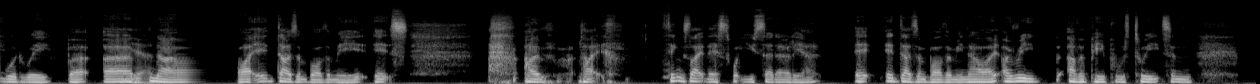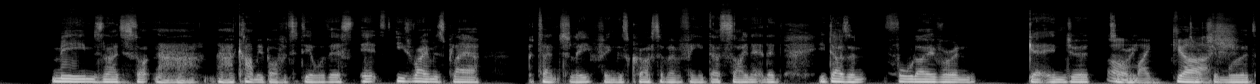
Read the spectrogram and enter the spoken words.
would we? But um, Yeah. no, I- it doesn't bother me. It's I'm like things like this. What you said earlier, it it doesn't bother me now. I, I read other people's tweets and memes, and I just thought, nah, nah, I can't be bothered to deal with this. It's he's Roma's player potentially. Fingers crossed of everything he does sign it, and then he doesn't fall over and get injured. Sorry, oh my gosh! touching wood.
